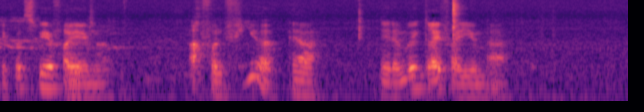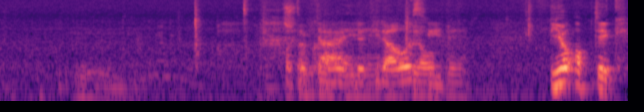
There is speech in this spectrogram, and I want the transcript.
Ich würde zwei vergeben. Ach, von vier? Ja. Nee, dann würde ich drei vergeben. ja. Protokoll, wie das wieder aussieht. Bieroptik.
